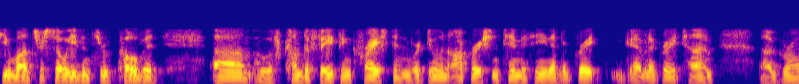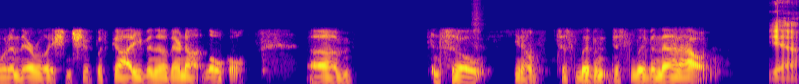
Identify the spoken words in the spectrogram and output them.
few months or so, even through COVID, um, who have come to faith in Christ, and we're doing Operation Timothy and have a great having a great time uh, growing in their relationship with God, even though they're not local. Um, and so, you know, just living just living that out. Yeah.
